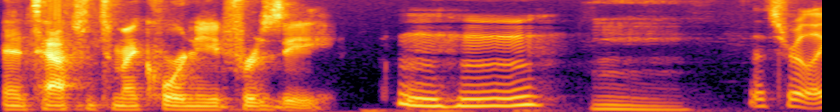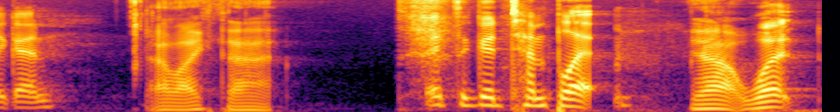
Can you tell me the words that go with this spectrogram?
and it taps into my core need for Z. Mm-hmm. Hmm. That's really good. I like that. It's a good template. Yeah. What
